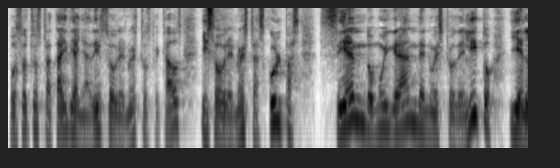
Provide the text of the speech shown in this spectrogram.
vosotros tratáis de añadir sobre nuestros pecados y sobre nuestras culpas, siendo muy grande nuestro delito y el,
